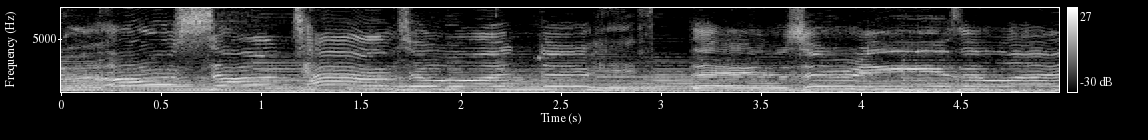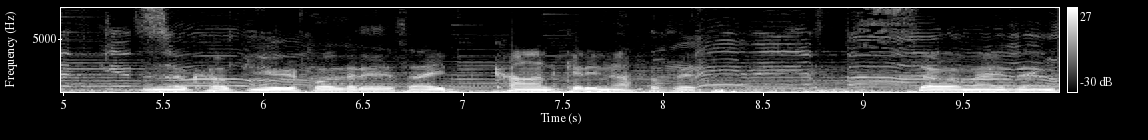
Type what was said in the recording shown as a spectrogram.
Oh, sometimes I wonder if there's a reason life gets And look how beautiful it is. I can't get enough of it. So amazing.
